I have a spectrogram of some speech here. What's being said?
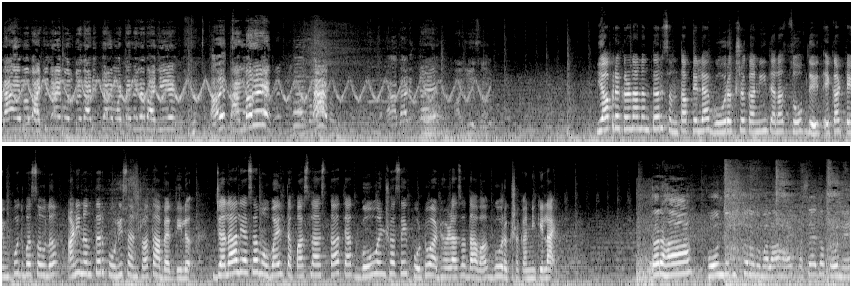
काय मग भाजी काय बोलतोय गाडीत काय मटन आहे का भाजी आहे अरे थांबा रे. हा, गाडीत काय आहे? या प्रकरणानंतर संतापलेल्या गोरक्षकांनी त्याला चोप देत एका टेम्पोत बसवलं आणि नंतर पोलिसांच्या ताब्यात दिलं. जलाल याचा मोबाईल तपासला असता त्यात गोवंशाचे फोटो आढळल्याचा दावा गोरक्षकांनी केलाय. तर हा फोन जो दिसतो ना तुम्हाला हा कसा याचा फोन आहे?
